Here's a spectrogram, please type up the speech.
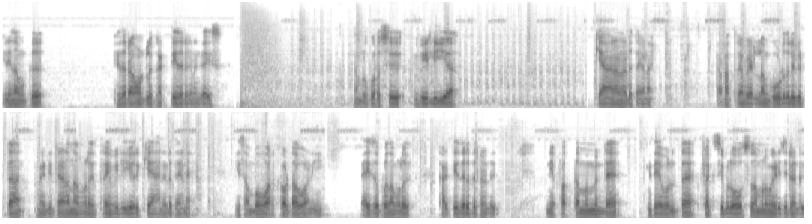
ഇനി നമുക്ക് ഇത് റൗണ്ടിൽ കട്ട് ചെയ്തെടുക്കണം ഗൈസ് നമ്മൾ കുറച്ച് വലിയ ക്യാനാണ് എടുത്തേണേ കാരണം അത്രയും വെള്ളം കൂടുതൽ കിട്ടാൻ വേണ്ടിയിട്ടാണ് നമ്മൾ ഇത്രയും വലിയൊരു ക്യാൻ എടുത്തേണേ ഈ സംഭവം വർക്കൗട്ട് ആവുകയാണെങ്കിൽ ഗൈസ് അപ്പോൾ നമ്മൾ കട്ട് ചെയ്തെടുത്തിട്ടുണ്ട്. ഇനി എമ്മിന്റെ ഇതേപോലത്തെ ഫ്ലെക്സിബിൾ ഹോസ് നമ്മൾ മേടിച്ചിട്ടുണ്ട്.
